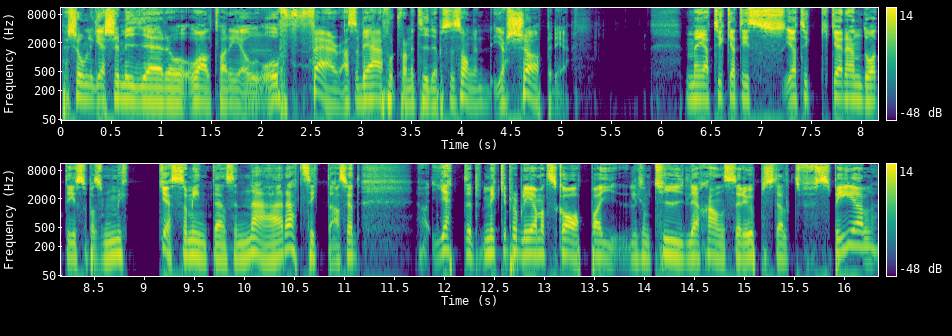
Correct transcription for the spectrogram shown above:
personliga kemier och, och allt vad det är. Och, och fair, alltså vi är fortfarande tidiga på säsongen, jag köper det. Men jag tycker, att det är, jag tycker ändå att det är så pass mycket som inte ens är nära att sitta. Alltså jag har jättemycket problem att skapa liksom, tydliga chanser i uppställt spel.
